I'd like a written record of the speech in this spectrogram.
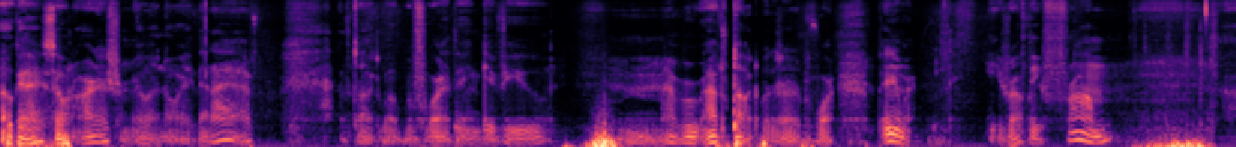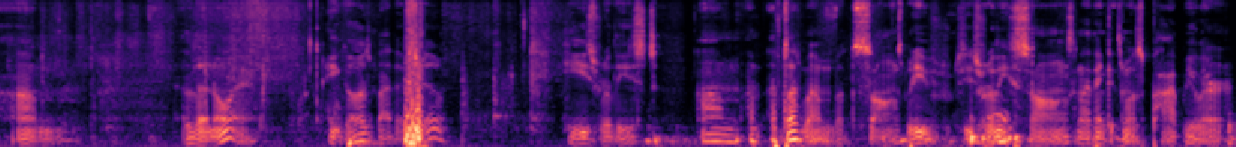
Okay, so an artist from Illinois that I have I've talked about before. I think if you mm, I've, I've talked about this artist before, but anyway, he's roughly from um, Illinois. He goes by the Bill. He's released. Um, I've, I've talked about him about songs, but he's, he's released songs, and I think his most popular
